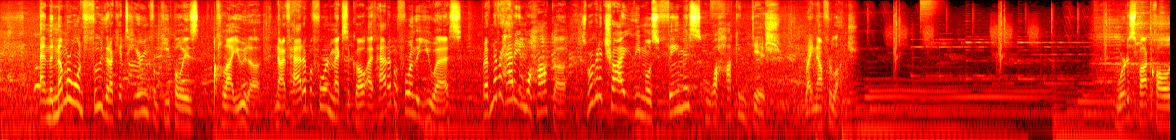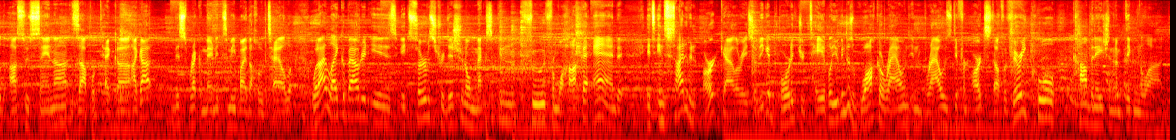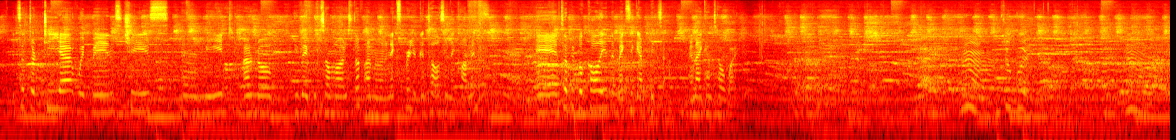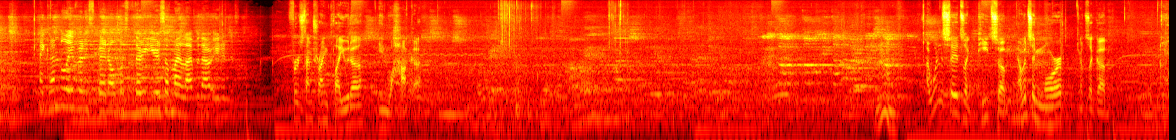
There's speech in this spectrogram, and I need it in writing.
And the number one food that I kept hearing from people is tlayuda. Now, I've had it before in Mexico, I've had it before in the US, but I've never had it in Oaxaca. So we're gonna try the most famous Oaxacan dish right now for lunch. We're at a spot called Azucena Zapoteca. I got this recommended to me by the hotel. What I like about it is it serves traditional Mexican food from Oaxaca and it's inside of an art gallery, so if you get bored at your table, you can just walk around and browse different art stuff. A very cool combination that I'm digging a lot. It's a tortilla with beans, cheese, and meat. I don't know if they put some other stuff. I'm not an expert. You can tell us in the comments. And some people call it the Mexican pizza, and I can tell why. Good. Mm. I can't believe it. It's been almost 30 years of my life without eating this. First time trying tlayuda in Oaxaca. Mmm. I wouldn't say it's like pizza. I would say more it's like a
